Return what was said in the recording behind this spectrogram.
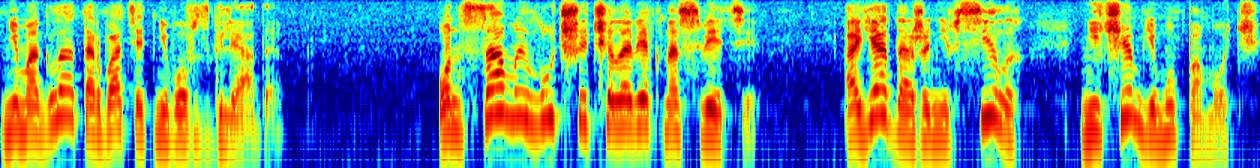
не могла оторвать от него взгляда. «Он самый лучший человек на свете, а я даже не в силах ничем ему помочь».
